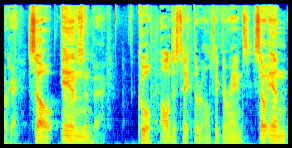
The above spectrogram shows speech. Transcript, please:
Okay. So I'm in sit back. cool, I'll just take the I'll take the reins. So in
